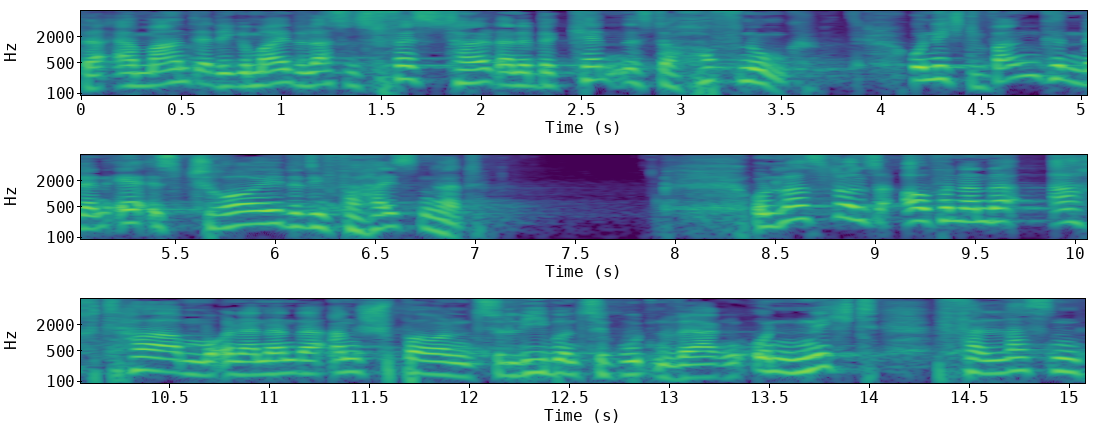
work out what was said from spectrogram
da ermahnt er die Gemeinde, lasst uns festhalten, eine Bekenntnis der Hoffnung und nicht wanken, denn er ist treu, der sie verheißen hat. Und lasst uns aufeinander Acht haben und einander anspornen zu Liebe und zu guten Werken und nicht verlassen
